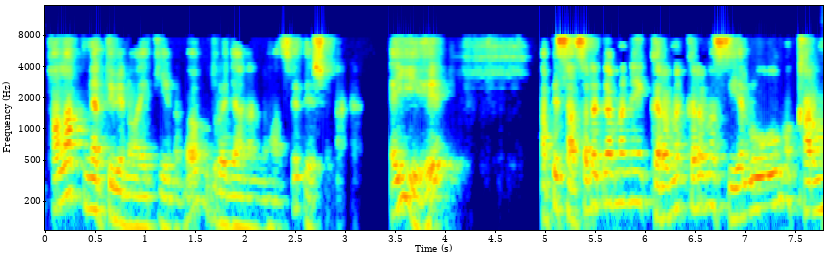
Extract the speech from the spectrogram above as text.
පළක් නැති වෙනවයි කියන බව බුදුරජාණන් වහන්සේ දේශනා කළා. ඇයි අපි සසර ගමනේ කරන කරන සියලුම කර්ම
